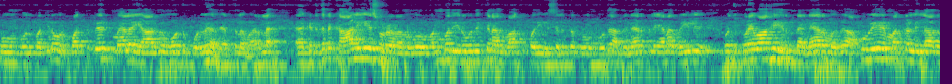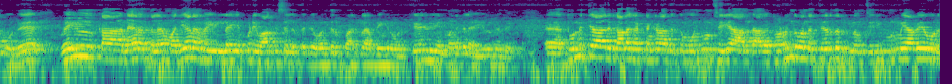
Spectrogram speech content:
போகும்போது பார்த்தீங்கன்னா ஒரு பத்து பேருக்கு மேலே யாருமே ஓட்டு போடவே அந்த இடத்துல வரல. கிட்டத்தட்ட காலையிலேயே சொல்கிறேன் நான் ஒரு ஒன்பது இருபதுக்கு நான் வாக்குப்பதிவு செலுத்த போகும்போது அந்த நேரத்தில் ஏன்னா வெயில் கொஞ்சம் குறைவாக இருந்த நேரம் அது. அப்போவே மக்கள் இல்லாத போது வெயில் கா நேரத்தில் மதியான வெயிலில் எப்படி வாக்கு செலுத்த வந்திருப்பார்கள் அப்படிங்கிற ஒரு கேள்வி என் மனதில் இருந்தது. தொண்ணூற்றி ஆறு காலகட்டங்கள் அதற்கு முன்பும் சரி அந்த அதை தொடர்ந்து வந்த தேர்தல்களும் சரி உண்மையாகவே ஒரு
